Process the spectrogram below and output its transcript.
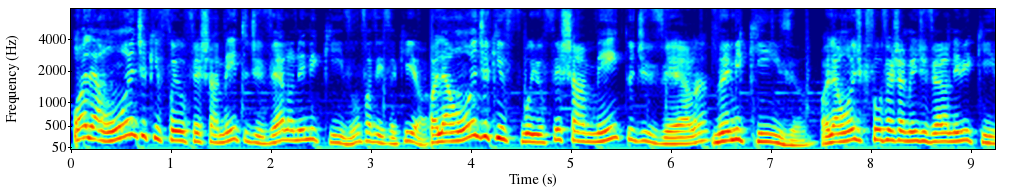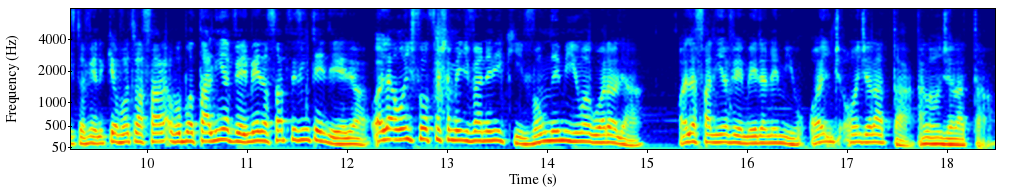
Olha onde que foi o fechamento de vela no M15. Vamos fazer isso aqui, ó. Olha onde que foi o fechamento de vela no M15, ó. Olha onde que foi o fechamento de vela no M15, tá vendo? Aqui eu vou traçar, eu vou botar a linha vermelha só para vocês entenderem, ó. Olha onde foi o fechamento de vela no M15. Vamos no M1 agora olhar. Olha essa linha vermelha no M1. Olha onde ela tá. Olha onde ela tá.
